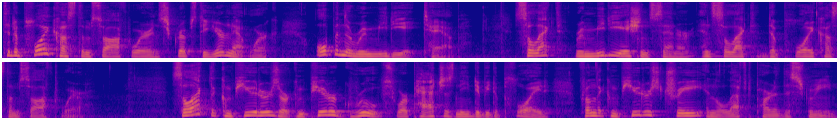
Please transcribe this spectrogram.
To deploy custom software and scripts to your network, open the Remediate tab. Select Remediation Center and select Deploy Custom Software. Select the computers or computer groups where patches need to be deployed from the computers tree in the left part of the screen.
